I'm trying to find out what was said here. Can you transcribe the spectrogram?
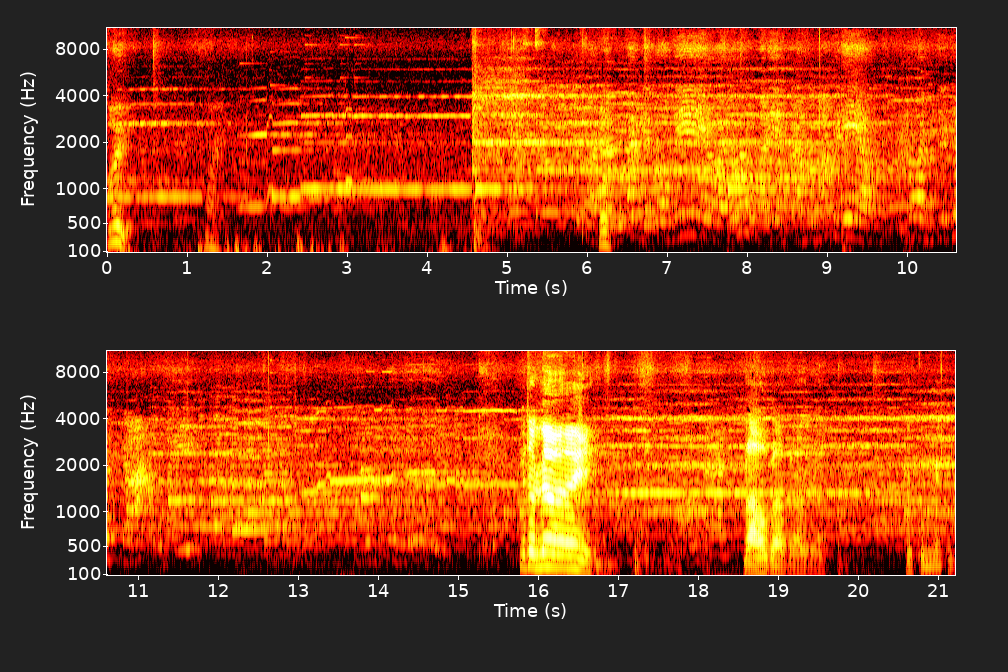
Hayır. ไม่โดนเลยเราเราเราเราไม่กลุ่มไม่กลุ่ม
